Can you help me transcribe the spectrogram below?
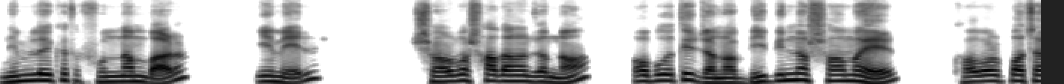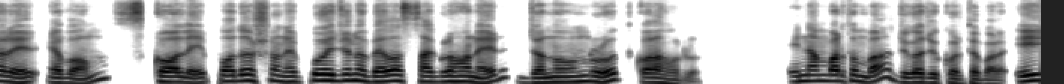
নিম্নলিখিত ফোন নাম্বার, ইমেল সর্বসাধারণের জন্য অবগতির জন্য বিভিন্ন সময়ের খবর প্রচারের এবং স্কলে প্রদর্শনের প্রয়োজনীয় ব্যবস্থা গ্রহণের জন্য অনুরোধ করা হলো। এই নাম্বার তোমরা যোগাযোগ করতে পারো। এই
